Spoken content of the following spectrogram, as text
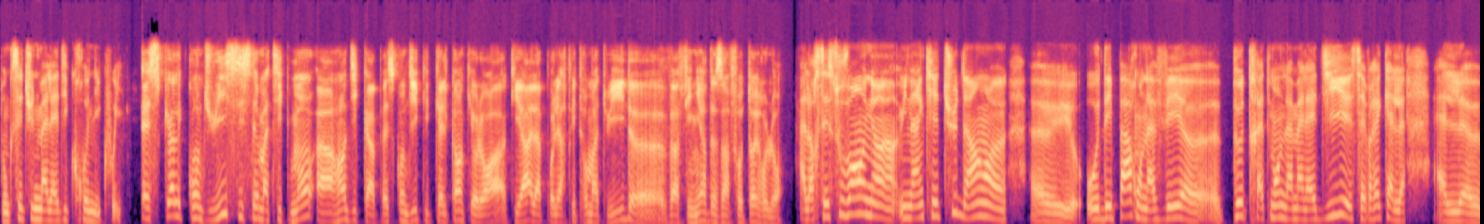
Donc c'est une maladie chronique, oui. Est-ce qu'elle conduit systématiquement à un handicap? Est-ce qu'on dit que quelqu'un qui, qui a la polyarthrite rhumatoïde euh, va finir dans un fauteuil roulant? Alors c'est souvent une, inquiétude. Hein. Euh, au départ, on avait euh, peu de traitement de la maladie et c'est vrai qu'elle elle euh,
